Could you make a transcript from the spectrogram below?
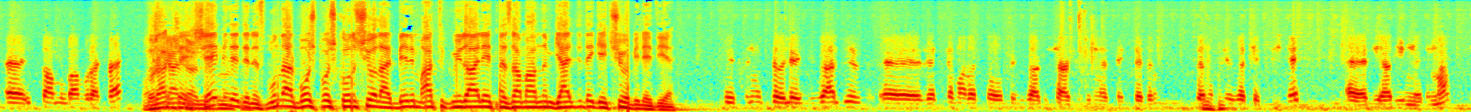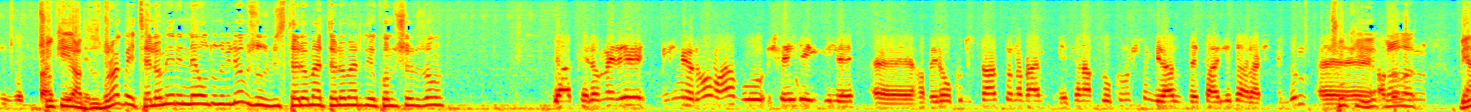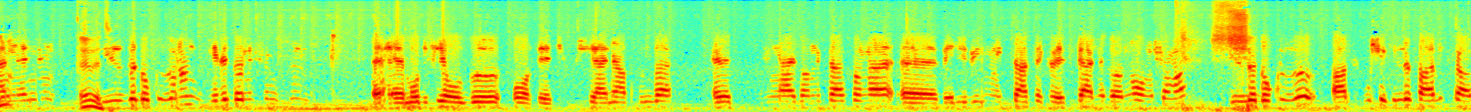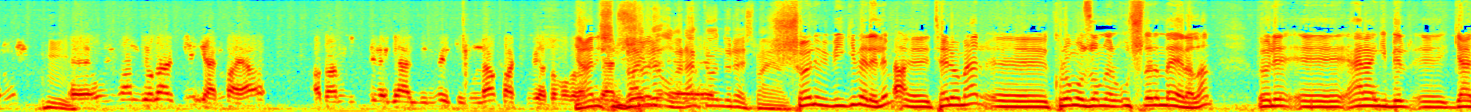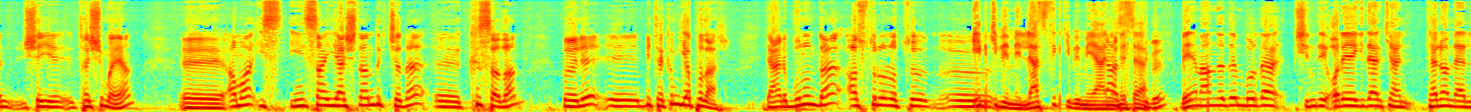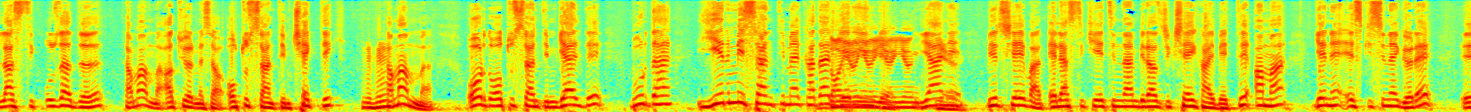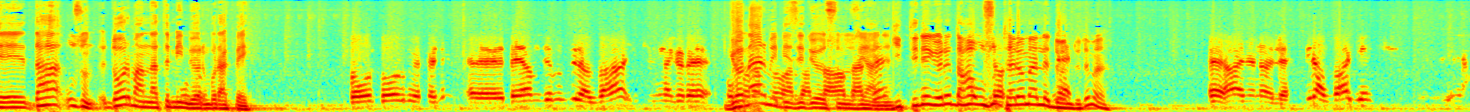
Ee, İstanbul'dan Burak. Burak Hoş Bey geldiniz şey mi Burak Bey. dediniz? Bunlar boş boş konuşuyorlar. Benim artık müdahale etme zamanım geldi de geçiyor bile diye. Kesinlikle öyle güzel bir e, reklam arası olsa güzel bir şarkı dinlesek dedim. Canım pizza çekmişti. E, bir arayayım dedim ben. Pizza Çok iyi yaptınız. Burak Bey telomerin ne olduğunu biliyor musunuz? Biz telomer telomer diye konuşuyoruz ama. Ya telomeri bilmiyorum ama bu şeyle ilgili e, haberi okuduktan sonra ben geçen hafta okumuştum. Biraz detaylı da araştırdım. E, Çok iyi. adamın Valla benim- genlerinin Evet. %9'unun geri dönüşümsüz e, modifiye olduğu ortaya çıkmış. Yani aslında evet dünyaya döndükten sonra e, belli bir miktar tekrar eski haline dönme olmuş ama %9'u artık bu şekilde sabit kalmış. Hmm. E, o yüzden diyorlar ki yani bayağı adam gitti ve geldiğinde ülkesinden farklı bir adam olarak. Yani şimdi Uzaylı Şöyle, olarak e, döndü resmen yani. Şöyle bir bilgi verelim. Ha. Ee, telomer e, kromozomların uçlarında yer alan böyle e, herhangi bir e, gen şeyi taşımayan e, ama is- insan yaşlandıkça da e, kısalan böyle e, bir takım yapılar. Yani bunun da astronotun e, İp gibi mi lastik gibi mi yani Lastik mesela? gibi. benim anladığım burada şimdi oraya giderken telomer lastik uzadı tamam mı? Atıyorum mesela 30 santim çektik tamam mı? Orada 30 santim geldi. Burada 20 santime kadar Don geri indi yani diye. bir şey var elastikiyetinden birazcık şey kaybetti ama gene eskisine göre e, daha uzun doğru mu anlattım bilmiyorum Burak Bey Doğru doğru efendim. E, bey amcamız biraz daha ikisine göre Gömer mi bizi diyorsunuz yani? haberde. gittiğine göre daha uzun telomerle döndü değil mi? Evet, aynen öyle. Biraz daha genç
